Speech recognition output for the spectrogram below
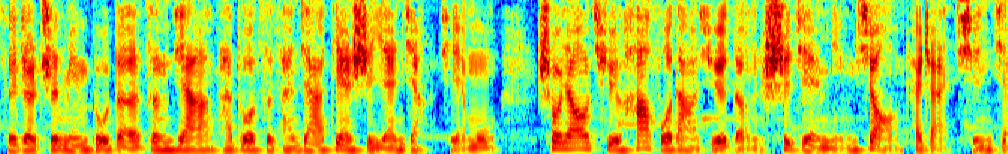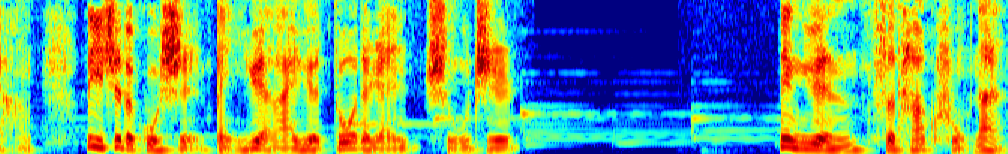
随着知名度的增加，他多次参加电视演讲节目，受邀去哈佛大学等世界名校开展巡讲，励志的故事被越来越多的人熟知。命运赐他苦难，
